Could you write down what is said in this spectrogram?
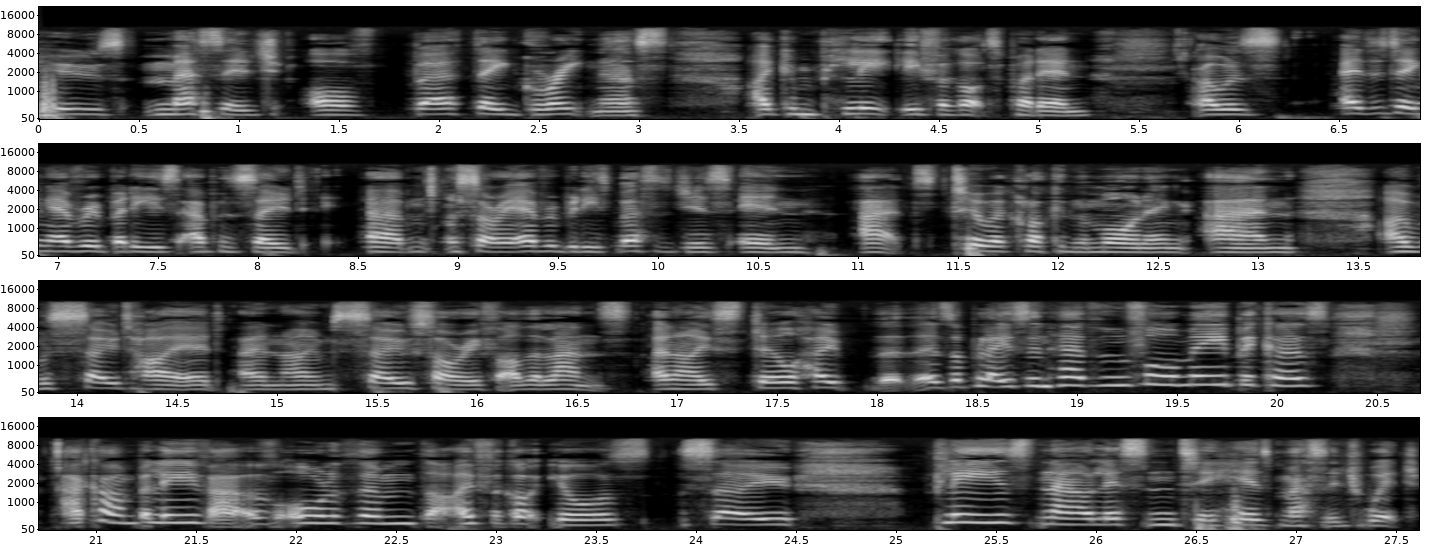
whose message of birthday greatness I completely forgot to put in. I was editing everybody's episode, um, sorry, everybody's messages in at two o'clock in the morning and I was so tired and I'm so sorry, Father Lance. And I still hope that there's a place in heaven for me because I can't believe out of all of them that I forgot yours. So please now listen to his message, which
